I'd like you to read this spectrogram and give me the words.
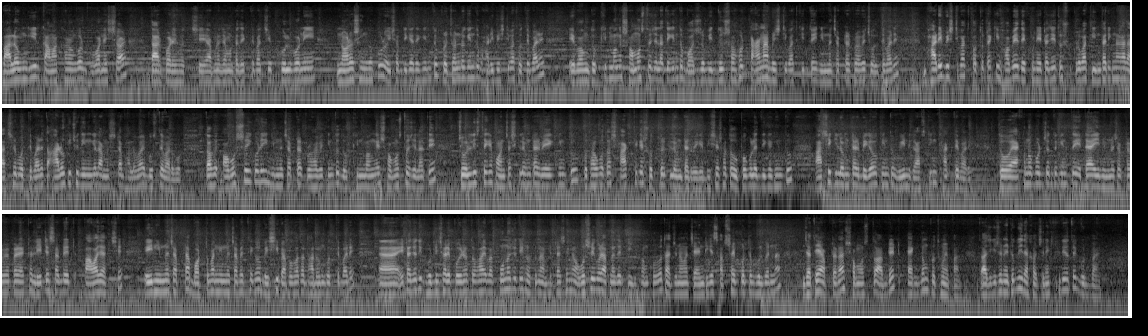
বালঙ্গীর কামাখ্যানগর ভুবনেশ্বর তারপরে হচ্ছে আমরা যেমনটা দেখতে পাচ্ছি, ফুলবনি, নরসিংহপুর, ওইসব দিকেতে কিন্তু প্রচণ্ড কিন্তু ভারী বৃষ্টিপাত হতে পারে এবং দক্ষিণবঙ্গের সমস্ত জেলাতে কিন্তু বজ্রবিদ্যুৎ সহ টানা বৃষ্টিপাত কিন্তু এই নিম্নচাপটার প্রভাবে চলতে পারে। ভারী বৃষ্টিপাত কতটা কি হবে দেখুন, এটা যেহেতু শুক্রবার তিন তারিখ নাগাদ আছড়ে পড়তে পারে, তো আরও কিছু দিন গেলে আমরা সেটা ভালোভাবে বুঝতে পারব। তবে অবশ্যই করে এই নিম্নচাপটার প্রভাবে কিন্তু দক্ষিণবঙ্গের সমস্ত জেলাতে চল্লিশ থেকে পঞ্চাশ কিলোমিটার বেগে কিন্তু কোথাও কোথাও ষাট থেকে সত্তর কিলোমিটার বেগে, বিশেষত উপকূলের দিকে কিন্তু আশি কিলোমিটার বেগেও কিন্তু উইন্ড গাস্টিং থাকতে পারে। তো এখনও পর্যন্ত কিন্তু এটা এই নিম্নচাপটার ব্যাপারে একটা লেটেস্ট আপডেট পাওয়া যাচ্ছে। এই নিম্নচাপটা বর্তমান নিম্নচাপের থেকেও বেশি ব্যাপকতা ধারণ করতে পারে। এটা যদি ঘূর্ণিঝড়ে পরিণত হয় বা কোনো যদি নতুন আপডেট আসে, আমি অবশ্যই করে আপনাদেরকে ইনফর্ম করব। তার জন্য আমার চ্যানেলটিকে সাবস্ক্রাইব করতে ভুলবেন না, যাতে আপনারা সমস্ত আপডেট একদম প্রথমে পান। তো আজকের জন্য এটুকুই, দেখা হচ্ছে নেক্সট ভিডিওতে গুড বাই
